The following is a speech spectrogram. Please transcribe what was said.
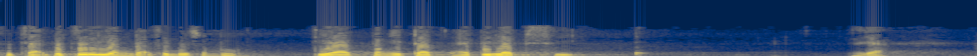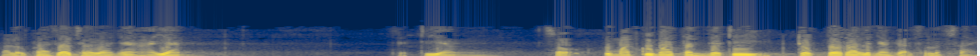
sejak kecil yang tidak sembuh-sembuh. Dia pengidap epilepsi. Ya, kalau bahasa Jawanya ayan. Jadi yang sok kumat-kumatan jadi doktoralnya nggak selesai.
